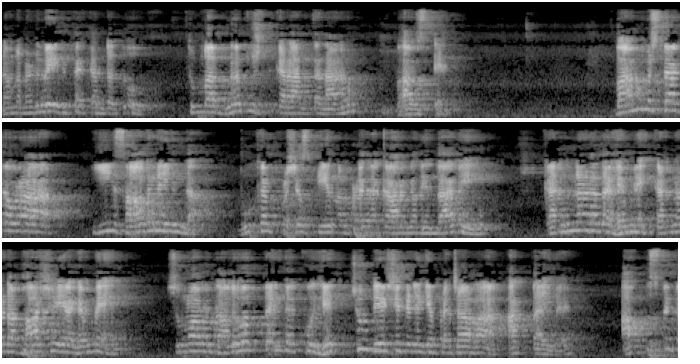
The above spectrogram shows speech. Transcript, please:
ನಮ್ಮ ನಡುವೆ ಇರತಕ್ಕಂಥದ್ದು ತುಂಬಾ ದುರದೃಷ್ಟಕರ ಅಂತ ನಾನು ಭಾವಿಸ್ತೇನೆ. ಬಾನು ಮುಷ್ತಾಕ್ ಅವರ ಈ ಸಾಧನೆಯಿಂದ ಭೂಕಲ್ ಪ್ರಶಸ್ತಿಯನ್ನು ಪಡೆದ ಕಾರಣದಿಂದಾಗಿ ಕನ್ನಡದ ಹೆಮ್ಮೆ, ಕನ್ನಡ ಭಾಷೆಯ ಹೆಮ್ಮೆ ಸುಮಾರು ನಲವತ್ತೈದಕ್ಕೂ ಹೆಚ್ಚು ದೇಶಗಳಿಗೆ ಪ್ರಚಾರ ಆಗ್ತಾ ಇದೆ. ಆ ಪುಸ್ತಕ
